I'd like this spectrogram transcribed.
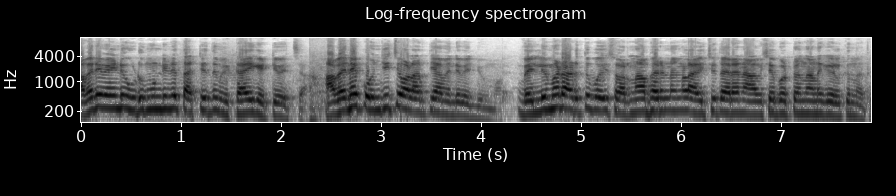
അവന് വേണ്ടി ഉടുമുണ്ടിന്റെ തറ്റത്ത് മിഠായി കെട്ടിവെച്ച അവനെ കൊഞ്ചിച്ച് വളർത്തിയ അവന്റെ വെല്ലുമ്മ വെല്ലുമ്മയുടെ അടുത്ത് പോയി സ്വർണാഭരണങ്ങൾ അയച്ചു തരാൻ ആവശ്യപ്പെട്ടു എന്നാണ് കേൾക്കുന്നത്.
